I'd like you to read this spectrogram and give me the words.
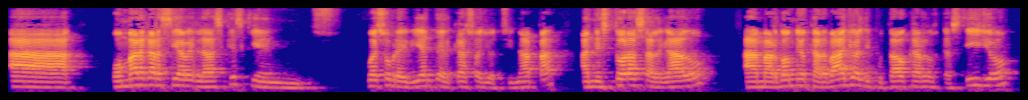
a Omar García Velázquez, quien fue sobreviviente del caso Ayotzinapa, a Nestora Salgado, a Mardonio Carballo, al diputado Carlos Castillo.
